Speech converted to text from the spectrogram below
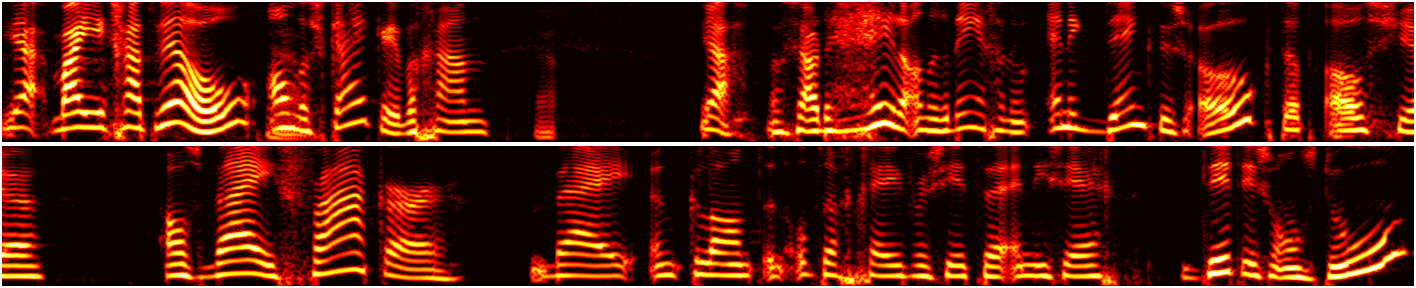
ja, maar je gaat wel anders kijken. We gaan, Ja. ja. we zouden hele andere dingen gaan doen. En ik denk dus ook dat als je, als wij vaker bij een klant, een opdrachtgever zitten en die zegt, dit is ons doel.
